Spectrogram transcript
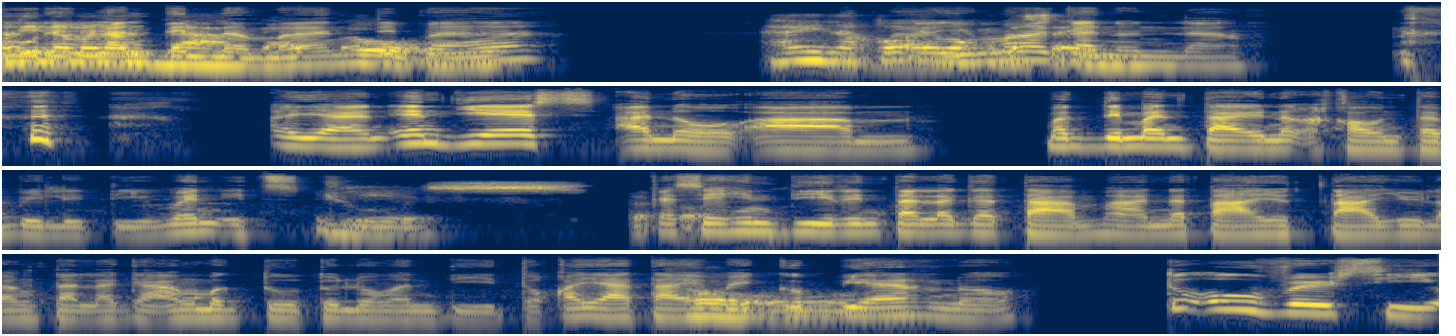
din naman lang ng din naman, oo. 'di ba? Ay, nako, Diba? ewan ko sa ganun lang. Ayan, and yes, ano, um mag-demand tayo ng accountability when it's due. Yes. Kasi hindi rin talaga tama na tayo-tayo lang talaga ang magtutulungan dito. Kaya tayo may Oo. gobyerno to oversee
